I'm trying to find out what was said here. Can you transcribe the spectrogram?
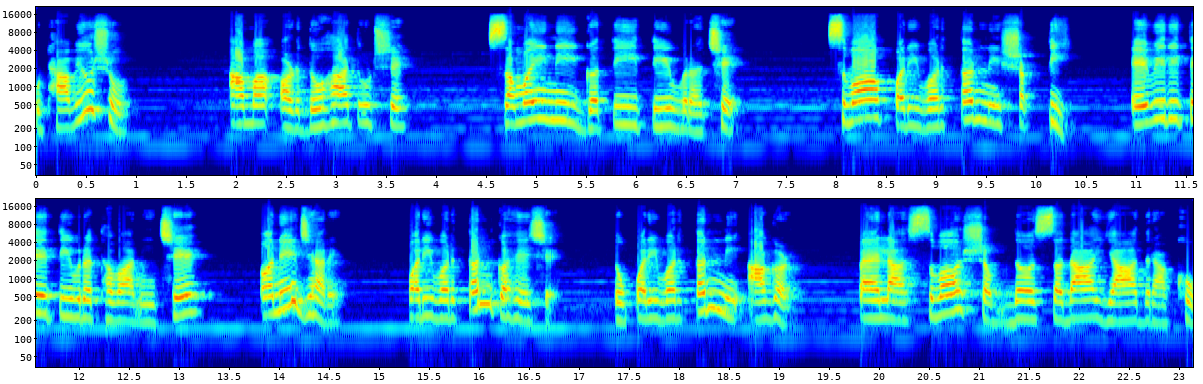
ઉઠાવ્યો શું? આમાં અડધો હાથ ઉઠશે. સમયની ગતિ તીવ્ર છે. સ્વ પરિવર્તનની શક્તિ એવી રીતે તીવ્ર થવાની છે અને જ્યારે પરિવર્તન કહે છે, તો પરિવર્તનની આગળ પહેલા સ્વ શબ્દ સદા યાદ રાખો.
